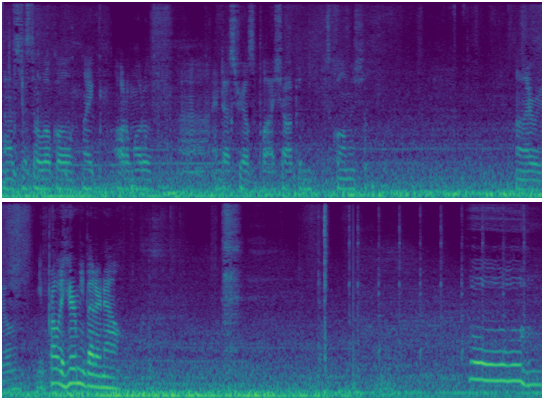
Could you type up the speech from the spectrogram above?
Uh, it's just a local, like, automotive uh, industrial supply shop in Squamish. Oh, there we go. You probably hear me better now. oh.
